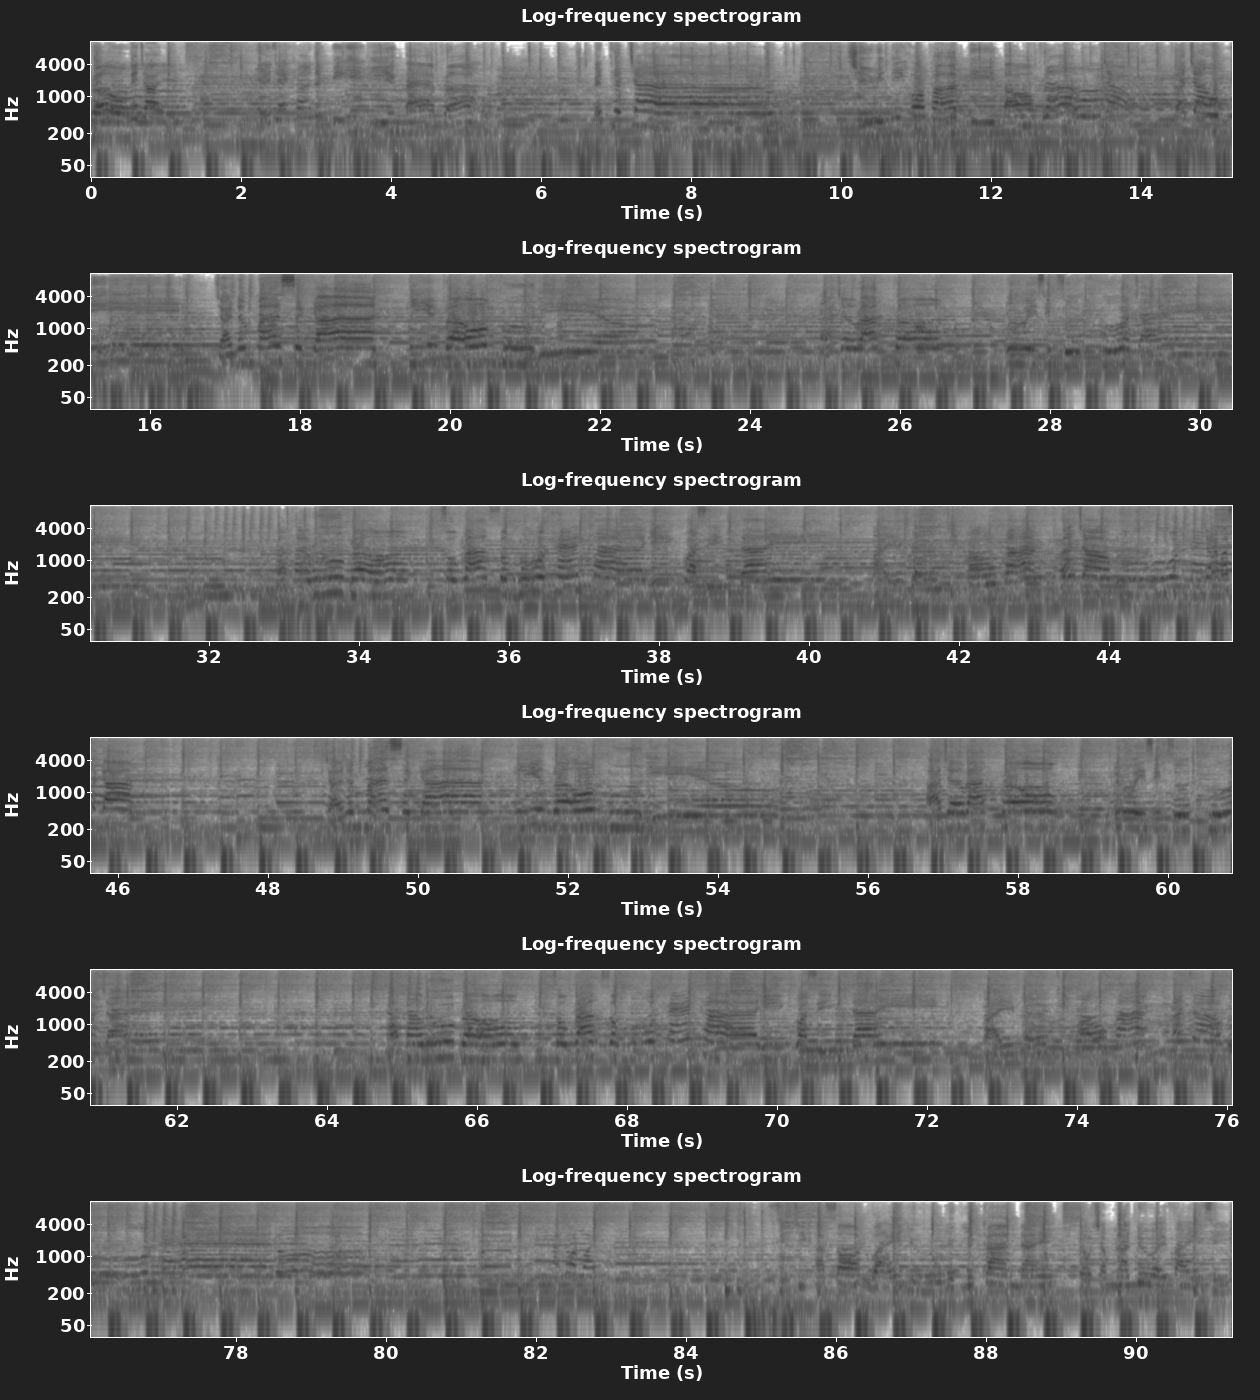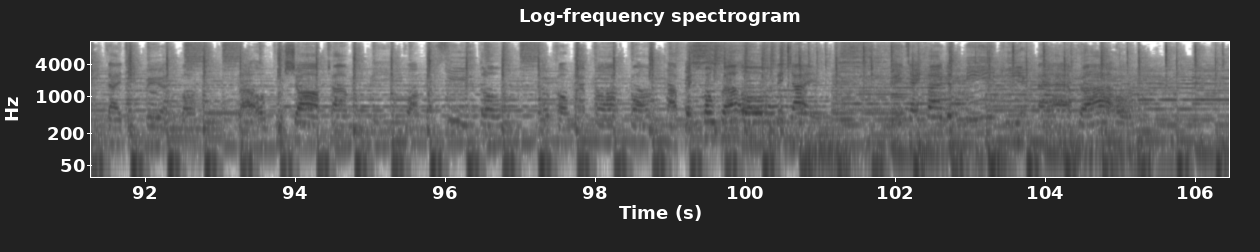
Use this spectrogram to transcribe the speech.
พระองค์ในใจ ในใจข้านั้นมีเพียงแต่พระองค์เป็นพระเจ้า ชีวิตนี้ขอพักดีต่อพระองค์เจ้า พระเจ้าองค์นี้ จะนมัสการเพียงพระองค์ผู้เดียวข้าจะรักพระองค์ด้วยสิ้นสุดหัวใจ้ารู้พระองค์ทรงรักทรงห่วงแหนข้ายิ่งกว่าสิ่งใด ไปเพลิงที่เผาพลานพระเจ้าผู้ห่วงแหนจะนมัสการจะนมัสการเพียงพระองค์ผู้เดียวอาจจะรักพระองค์ด้วยสิ้นสุดหัวใจ ข้ารู้พระองค์ทรงรักทรงห่วงแหนข้ายิ่งกว่าสิ่งใดไฟเพลิงที่เผาพลานพระเจ้าผู้ห่วงแหนข้าซ่อนไว้ สิ่งที่ข้าซ่อนไว้อยู่ลึกๆข้างในเราชำนาด้วยไฟสิ่งใจที่เปื้อนปน พระองผู้ชอบธรรมมีความรักซื่อตรงเราเข้ามาครอบครองถ้าเป็นของพระองค์ในใจในใจข้านั้นมีเพียงแต่พระองค์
